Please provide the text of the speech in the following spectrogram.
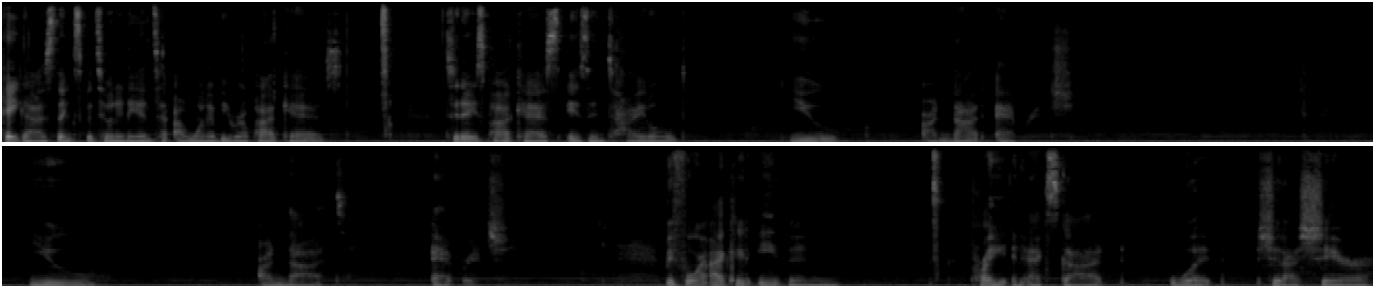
Hey guys, thanks for tuning in to I Want to Be Real podcast. Today's podcast is entitled You Are Not Average. You are not average. Before I could even pray and ask God, what should I share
